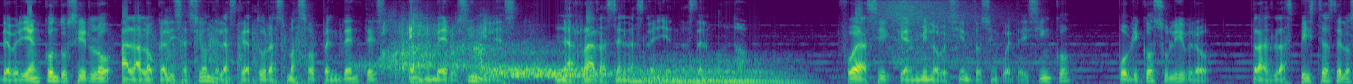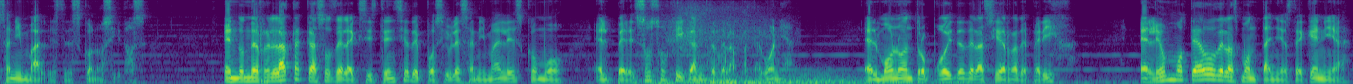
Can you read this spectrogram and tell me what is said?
deberían conducirlo a la localización de las criaturas más sorprendentes e inverosímiles narradas en las leyendas del mundo. Fue así que en 1955 publicó su libro Tras las pistas de los animales desconocidos, en donde relata casos de la existencia de posibles animales como el perezoso gigante de la Patagonia, el mono antropoide de la Sierra de Perija, el león moteado de las montañas de Kenia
